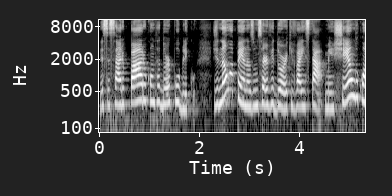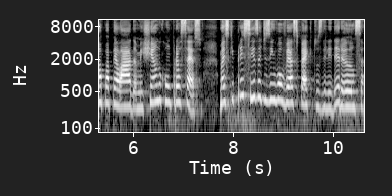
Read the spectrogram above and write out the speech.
necessário para o contador público, de não apenas um servidor que vai estar mexendo com a papelada, mexendo com o processo, mas que precisa desenvolver aspectos de liderança,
